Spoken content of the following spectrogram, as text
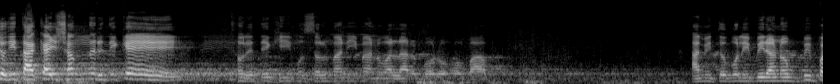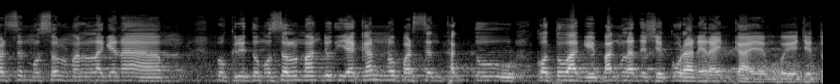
যদি তাকাই সামনের দিকে তাহলে দেখি মুসলমান ইমানওয়ালার বড় অভাব। আমি তো বলি বিরানব্বই পার্সেন্ট মুসলমান লাগে না। প্রকৃত মুসলমান যদি একান্ন পার্সেন্ট থাকতো, কত আগে বাংলাদেশে কোরআনের আইন কায়েম হয়ে যেত।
